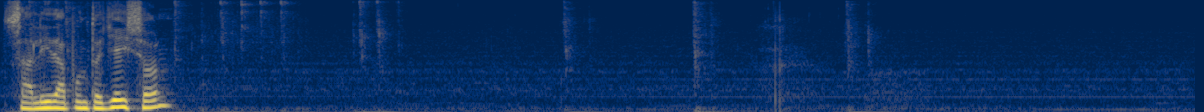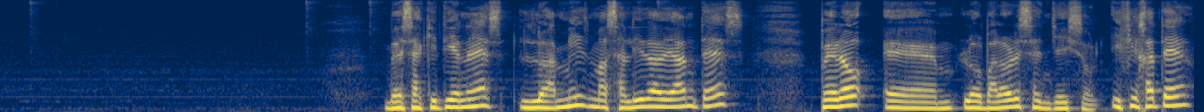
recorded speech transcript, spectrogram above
salida.json, ¿Ves? Aquí tienes la misma salida de antes, pero em, los valores en JSON. Y fíjate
